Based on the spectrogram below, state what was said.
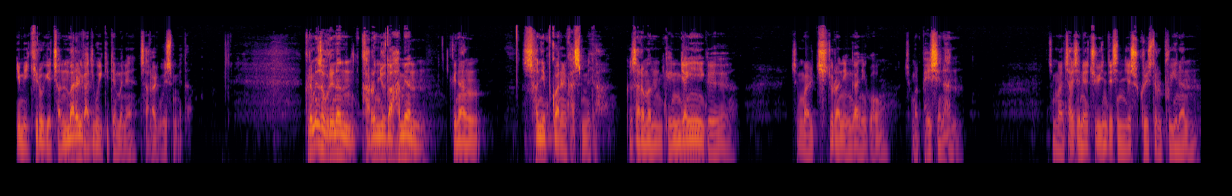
이미 기록의 전말을 가지고 있기 때문에 잘 알고 있습니다. 그러면서 우리는 가론 유다 하면 그냥 선입관을 갖습니다. 그 사람은 굉장히 그 정말 치졸한 인간이고 정말 배신한 정말 자신의 주인 되신 예수 그리스도를 부인한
